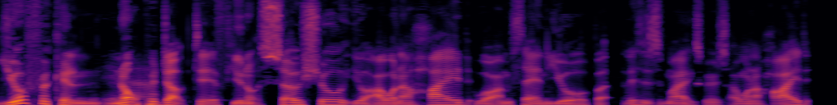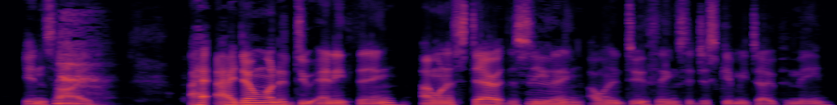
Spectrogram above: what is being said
You're freaking not productive. You're not social. You're. I want to hide. Well, I'm saying you're, but this is my experience. I want to hide inside. I, I don't want to do anything. I want to stare at the mm. ceiling. I want to do things that just give me dopamine.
